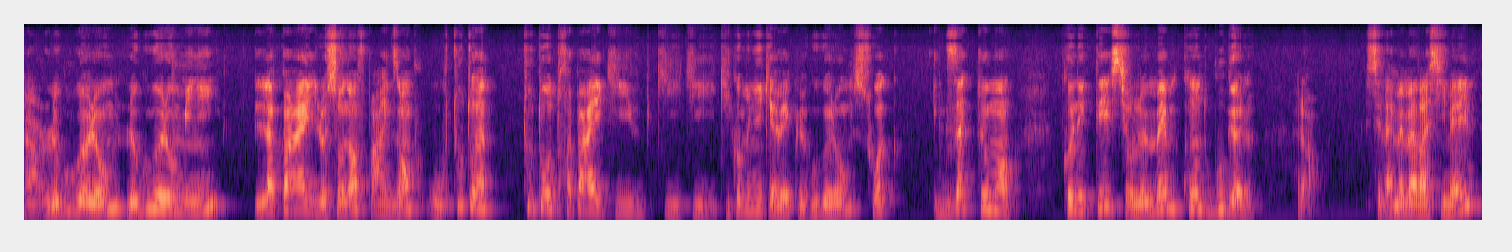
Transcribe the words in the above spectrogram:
alors le Google Home, le Google Home Mini, l'appareil, le Sonoff par exemple, ou tout, autre appareil qui, communique avec Google Home soit exactement connecté sur le même compte Google. Alors, c'est la même adresse email.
